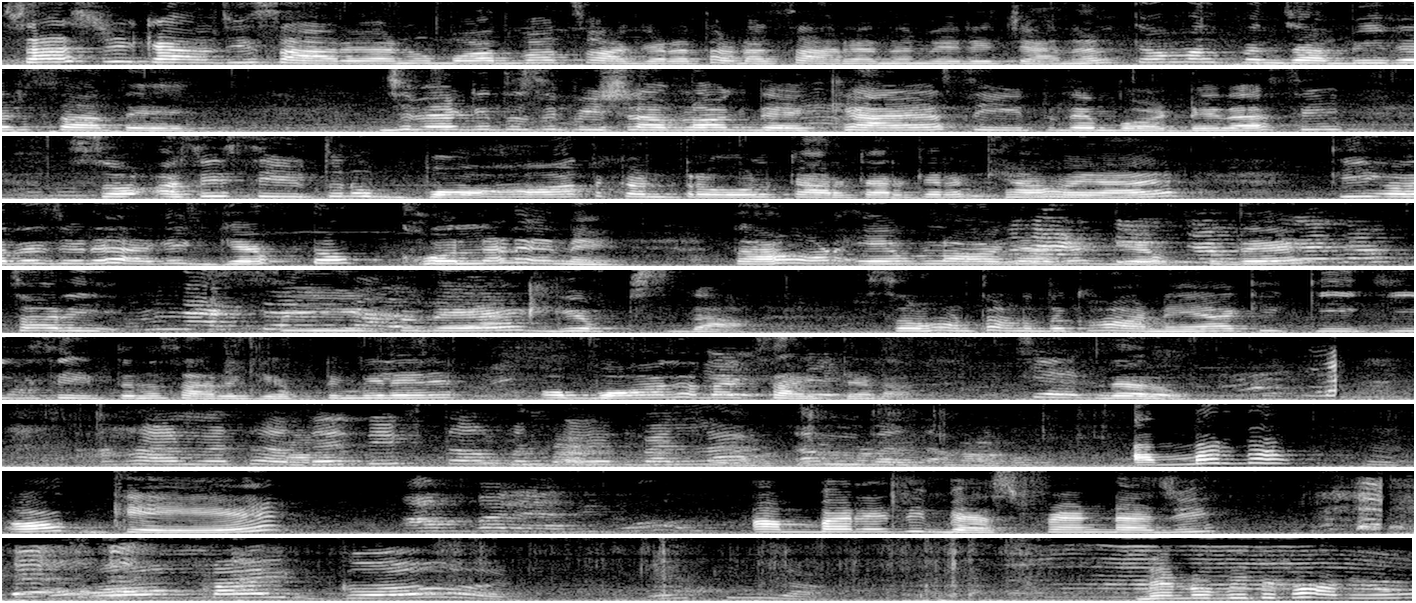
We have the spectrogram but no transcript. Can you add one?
ਸਤਿ ਸ਼੍ਰੀ ਅਕਾਲ ਜੀ ਸਾਰਿਆਂ ਨੂੰ। ਬਹੁਤ-ਬਹੁਤ ਸਵਾਗਤ ਹੈ ਤੁਹਾਡਾ ਸਾਰਿਆਂ ਦਾ ਮੇਰੇ ਚੈਨਲ ਕਮਲ ਪੰਜਾਬੀ ਵਿਰਸਾ ਤੇ। ਜਿਵੇਂ ਕਿ ਤੁਸੀਂ ਪਿਛਲਾ ਵਲੌਗ ਦੇਖਿਆ ਹੈ ਸੀਤ ਦੇ ਬਰਥਡੇ ਦਾ ਸੀ। ਸੋ ਅਸੀਂ ਸੀਤ ਨੂੰ ਬਹੁਤ ਕੰਟਰੋਲ ਕਰ ਕਰਕੇ ਰੱਖਿਆ ਹੋਇਆ ਹੈ ਕਿ ਉਹਦੇ ਜਿਹੜੇ ਹੈਗੇ ਗਿਫਟ ਉਹ ਖੋਲਣੇ ਨੇ। ਤਾਂ ਹੁਣ ਇਹ ਵਲੌਗ ਹੈਗਾ ਗਿਫਟ ਦੇ ਸੌਰੀ ਸੀਤ ਦੇ ਗਿਫਟਸ ਦਾ। ਸੋ ਹੁਣ ਤੁਹਾਨੂੰ ਦਿਖਾਉਣੇ ਆ ਕਿ ਕੀ ਕੀ ਸੀਤ ਨੂੰ ਸਾਰੇ ਗਿਫਟ ਮਿਲੇ ਨੇ। ਉਹ ਬਹੁਤ ਜ਼ਿਆਦਾ ਐਕਸਾਈਟਡ ਆ। ਦੇ ਲਓ ਮੈਂ ਤੁਹਾਡੇ ਦਿਖਤਾ ਬਤਾ ਪਹਿਲਾਂ ਅੰਬਰ ਦਾ? ਅੰਬਰ ਦਾ ਓਕੇ ਅੰਬਰ ਹੈ ਦੀ ਅੰਬਰ ਇਹਦੀ ਬੈਸਟ ਫਰੈਂਡ ਹੈ ਜੀ। ਓ ਮਾਈ ਗॉड ਇਹ ਕੀ ਆ ਮੈਨੂੰ ਵੀ ਦਿਖਾ ਦਿਓ।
